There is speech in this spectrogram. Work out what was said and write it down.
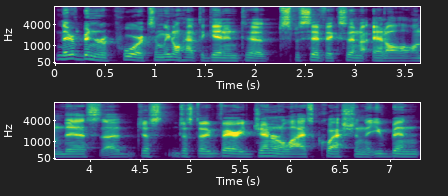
There have been reports, and we don't have to get into specifics in, at all on this. Uh, just just a very generalized question that you've been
